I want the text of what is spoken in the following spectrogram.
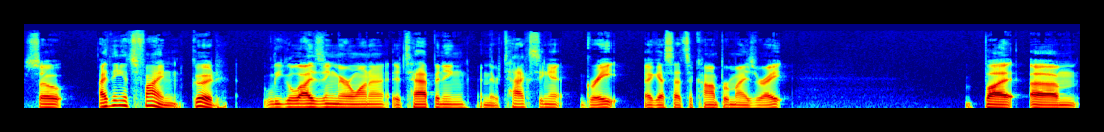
So I think it's fine. Good. Legalizing marijuana, it's happening and they're taxing it. Great. I guess that's a compromise, right? But um,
